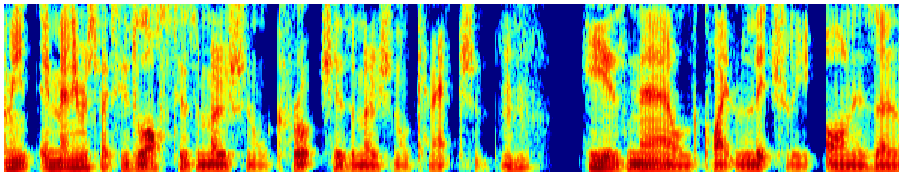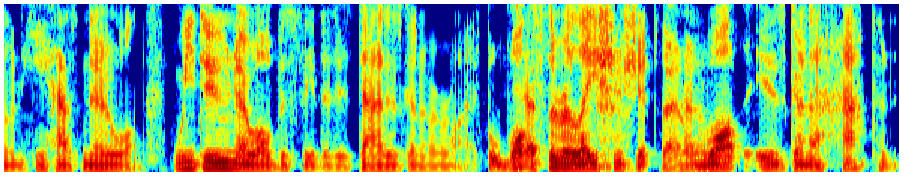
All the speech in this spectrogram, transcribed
I mean, in many respects, he's lost his emotional crutch, his emotional connection. Mm-hmm. He is now quite literally on his own. He has no one. We do know, obviously, that his dad is going to arrive, but what's Yes. the relationship there? What is going to happen?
